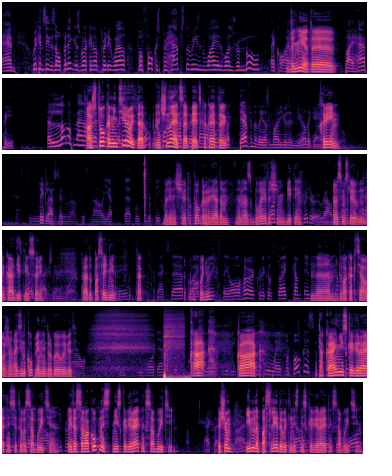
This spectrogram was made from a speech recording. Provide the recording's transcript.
And we can see this opening is working out pretty well for Focus. Perhaps the reason why it was removed, Да не, это... by Happy. А что комментировать-то? Начинается опять какая-то хрень. Блин, еще этот огр рядом. У нас Блейд очень битый. Ну, в смысле, ДК skeleton сори. Правда, последний... Так, in, да, два когтя уже. Один купленный, другой выбит. Как? Как? Такая низкая вероятность этого события. Это совокупность низковероятных событий. Причем именно последовательность низковероятных событий.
